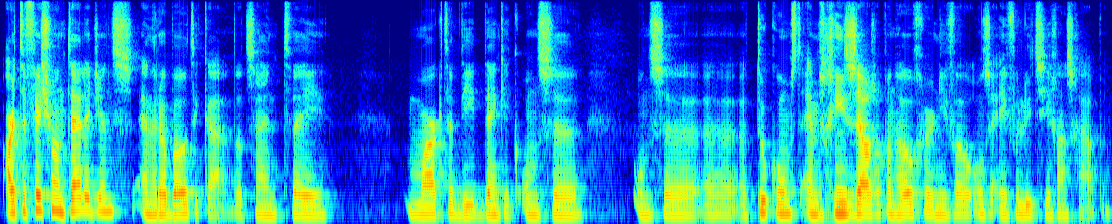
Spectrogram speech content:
Artificial intelligence en robotica, dat zijn twee markten die denk ik onze, onze eh, toekomst en misschien zelfs op een hoger niveau onze evolutie gaan schapen.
